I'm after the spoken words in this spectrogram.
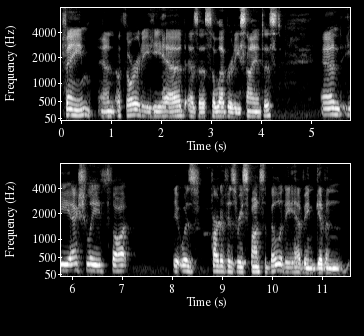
fame and authority he had as a celebrity scientist. And he actually thought it was part of his responsibility, having given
